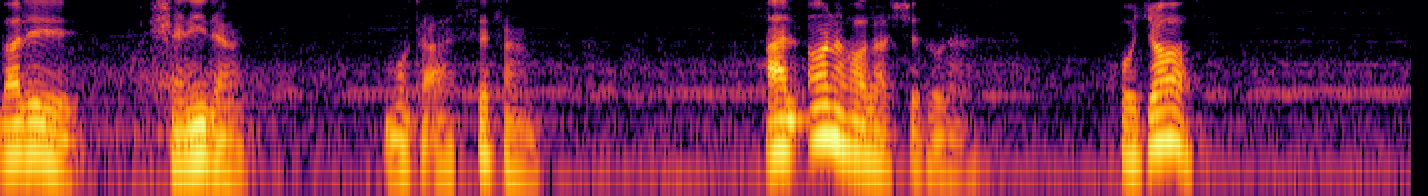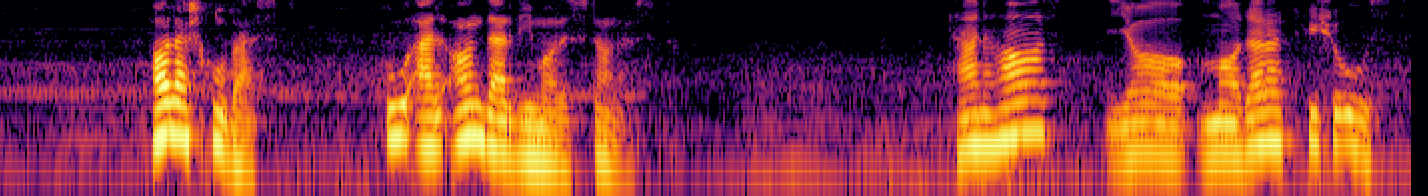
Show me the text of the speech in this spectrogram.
بله شنیدم. متاسفم. الان حالش چطور است؟ کجاست؟ حالش خوب است او الان در بیمارستان است تنهاست یا مادرت پیش اوست؟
